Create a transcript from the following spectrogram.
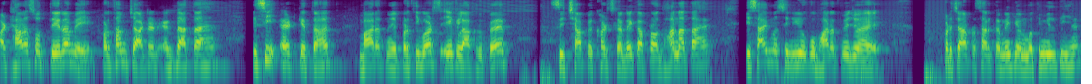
1813 में प्रथम चार्टर्ड एक्ट आता है। इसी एक्ट के तहत भारत में प्रतिवर्ष एक लाख रुपए शिक्षा पे खर्च करने का प्रावधान आता है। ईसाई मशीनरियों को भारत में जो है प्रचार प्रसार करने की अनुमति मिलती है।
